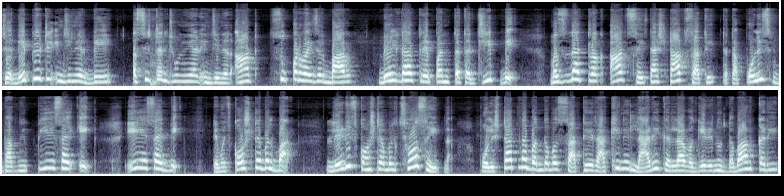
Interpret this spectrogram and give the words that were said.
જે ડેપ્યુટી એન્જિનિયર બે અસિસ્ટન્ટ જુનિયર એન્જિનિયર આઠ સુપરવાઇઝર બાર બેલદાર ત્રેપન તથા જીપ બે, મજદાર ટ્રક આઠ સહિતના સ્ટાફ સાથે તથા પોલીસ વિભાગની પીએસઆઈ એક એએસઆઈ બે તેમજ કોન્સ્ટેબલ બાર લેડીઝ કોન્સ્ટેબલ છ સહિતના પોલીસ સ્ટાફના બંદોબસ્ત સાથે રાખીને લારી, ગલ્લા વગેરેનું દબાણ કરી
